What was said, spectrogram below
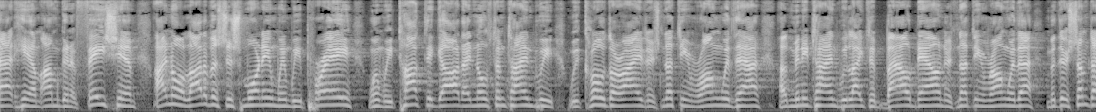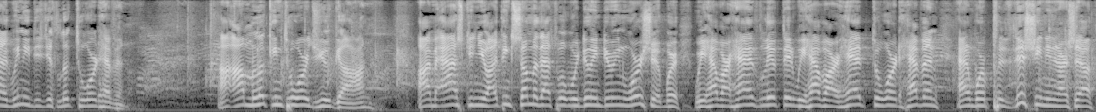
at Him. I'm going to face Him. I know a lot of us this morning, when we pray, when we talk to God, I know sometimes we, we close our eyes. There's nothing wrong with that. Uh, many times we like to bow down. There's nothing wrong with that. But there's sometimes we need to just look toward heaven. I, I'm looking towards you, God. I'm asking you, I think some of that's what we're doing during worship, where we have our hands lifted, we have our head toward heaven, and we're positioning ourselves.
